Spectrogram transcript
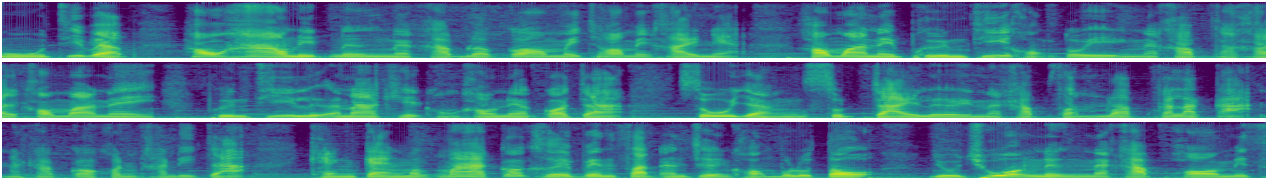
งูที่แบบห้าวๆนิดนึงนะครับ แล้วก็ไม่ชอบให้ใครเนี่ยเข้ามาในพื้นที่ของตัวเองนะครับ ถ้าใครเข้ามาในพื้นที่หรืออาณาเขตของเขาเนี่ยก็จะสู้อย่างสุดใจเลยนะครับสำหรับกาลกะนะครับก็ค่อนข้างที่จะแข็งแกร่งมากๆ ก็เคยเป็นสัตว์อัญเชิญของบุรุโตะอยู่ช่วงหนึ่งนะครับพอมิส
